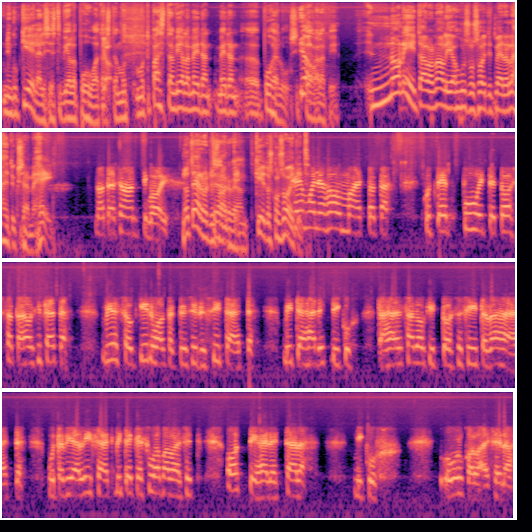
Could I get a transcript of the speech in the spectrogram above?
niin kuin kielellisesti vielä puhua tästä, mutta, mutta päästään vielä meidän, meidän puheluun sitten läpi. No niin, täällä on Ali ja Husu, soitit meidän lähetykseemme. Hei. No tässä on Antti, moi. No tervehdys Terve, Antti. Antti. Kiitos kun soitit. Semmoinen homma, että tota, kun te puhuitte tuossa, tai olisi tätä Wilson Kirvalta kysynyt sitä, että miten hänet niinku, tai hän sanoikin tuossa siitä vähän, että, mutta vielä lisää, että miten suomalaiset otti hänet täällä niinku ulkolaisena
